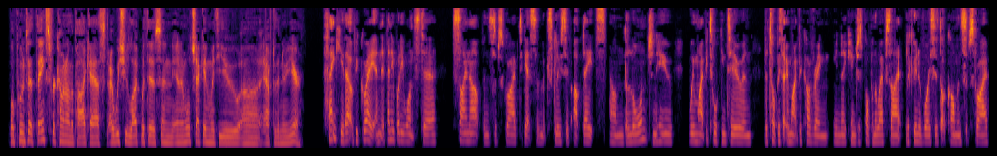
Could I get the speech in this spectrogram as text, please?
Well, Punteha, thanks for coming on the podcast. I wish you luck with this and, and we'll check in with you, uh, after the new year. Thank you. That would be great. And if anybody wants to sign up and subscribe to get some exclusive updates on the launch and who we might be talking to and the topics that we might be covering, you know, you can just pop on the website, lacunavoices.com and subscribe.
